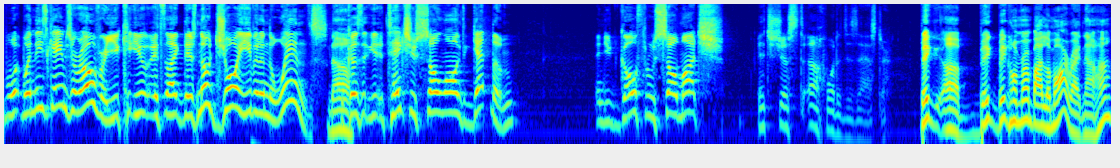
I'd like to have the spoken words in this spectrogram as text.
when these games are over, you you it's like there's no joy even in the wins. No, because it takes you so long to get them, and you go through so much. It's just oh, what a disaster. Big, uh, big, big home run by Lamar right now, huh?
